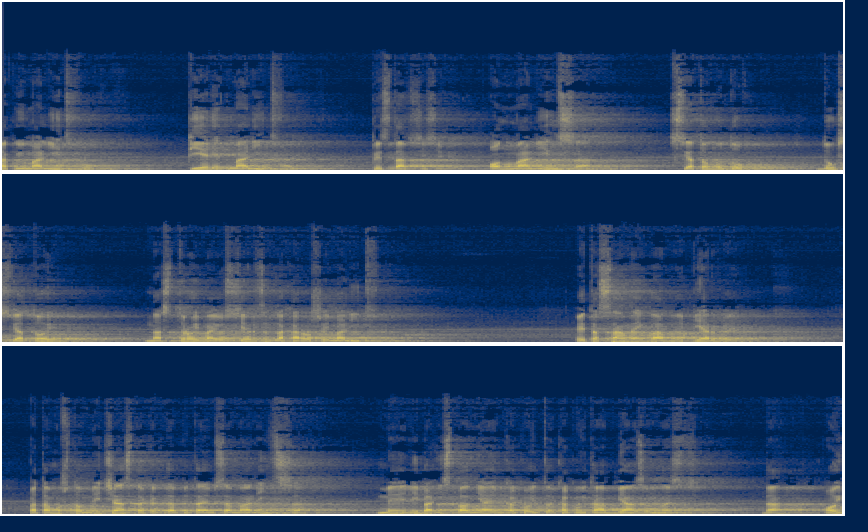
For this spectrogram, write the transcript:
такую молитву перед молитвой. Представьте себе, он молился Святому Духу. Дух Святой, настрой мое сердце для хорошей молитвы. Это самое главное, первое. Потому что мы часто, когда пытаемся молиться, мы либо исполняем какую-то какую обязанность, да? Ой,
